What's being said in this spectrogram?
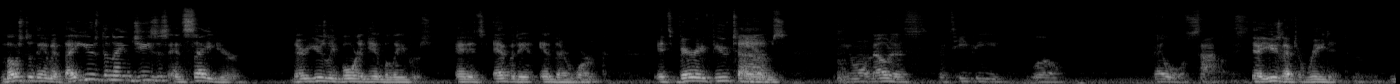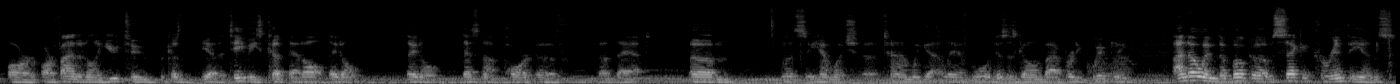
Most of them, if they use the name Jesus and Savior, they're usually born again believers. And it's evident in their work. Mm-hmm. It's very few times, You won't notice the TV. Well, they will silence. yeah, you usually have to read it or, or find it on YouTube because, yeah, the TV's cut that off. They don't, they don't, that's not part of, of that. Um, let's see how much uh, time we got left. Boy, this has gone by pretty quickly. I know in the book of Second Corinthians,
